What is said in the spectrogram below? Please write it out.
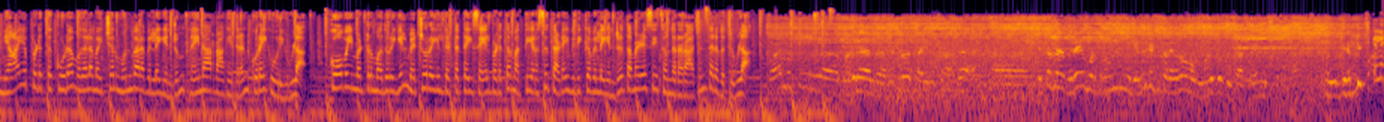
நியாயப்படுத்தக்கூட முதலமைச்சர் முன்வரவில்லை என்றும் நயினார் நாகேந்திரன் குறை கூறியுள்ளார். கோவை மற்றும் மதுரையில் மெட்ரோ ரயில் திட்டத்தை செயல்படுத்த மத்திய அரசு தடை விதிக்கவில்லை என்று தமிழிசை சுந்தரராஜன் தெரிவித்துள்ளார். திட்டத்தை விரைவுபடுத்தணும்னு எதிர்கட்சி தலைவரும் மனு கொடுத்துருக்காரு இல்ல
